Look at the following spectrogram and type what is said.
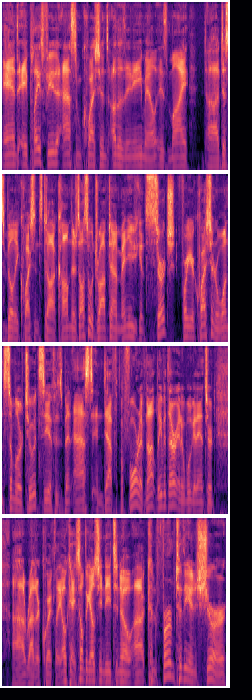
And a place for you to ask some questions other than email is my uh, disabilityquestions.com. There's also a drop down menu. You can search for your question or one similar to it, see if it's been asked in depth before. If not, leave it there and it will get answered uh, rather quickly. Okay, something else you need to know. Uh, confirm to the insurer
